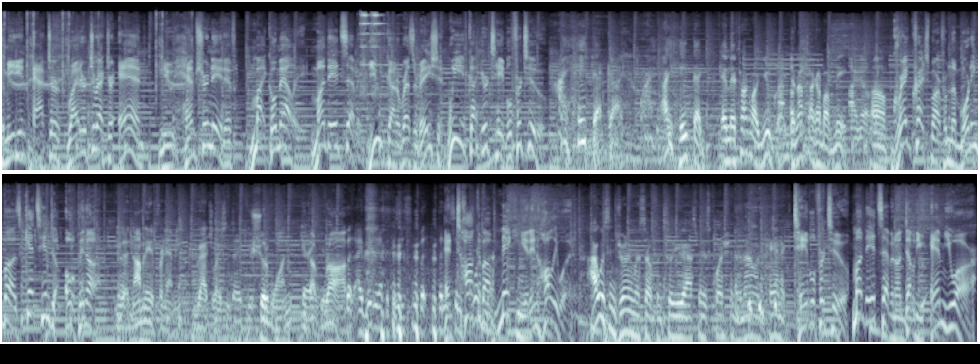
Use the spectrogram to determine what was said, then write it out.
comedian, actor, writer, director, and New Hampshire native Mike O'Malley. Monday at 7. You've got a reservation. We've got your table for two. I hate that guy. I, I hate that. And they're talking about you, Greg. They're not talking about me. I know. Um, Greg Kretschmar from the Morning Buzz gets him to open up. You got nominated for an Emmy. Congratulations. Thank you. You should have won. You Thank got robbed. But I bring it up because it's, but, but And talk important. about making it in Hollywood. I was enjoying myself until you asked me this question, and now I'm panicked. Table for two. Monday at 7 on WMUR.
